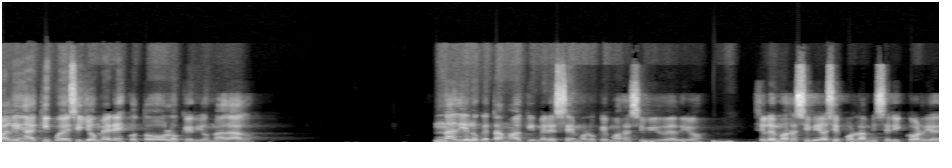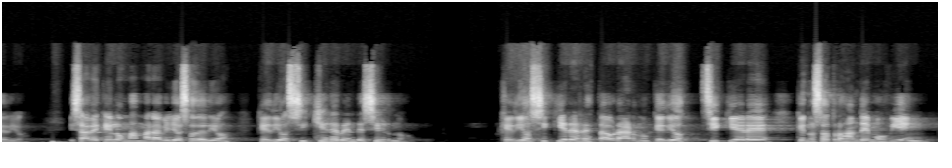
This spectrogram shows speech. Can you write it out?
alguien aquí puede decir, yo merezco todo lo que Dios me ha dado. Nadie de los que estamos aquí merecemos lo que hemos recibido de Dios, si lo hemos recibido así por la misericordia de Dios. ¿Y sabe qué es lo más maravilloso de Dios? Que Dios sí quiere bendecirnos, que Dios sí quiere restaurarnos, que Dios sí quiere que nosotros andemos bien,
